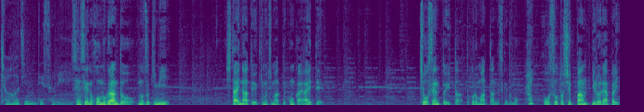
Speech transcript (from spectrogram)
超人ですね。先生のホームグラウンドを覗き見したいなという気持ちもあって今回あえて挑戦といったところもあったんですけども、はい。放送と出版いろいろやっぱり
